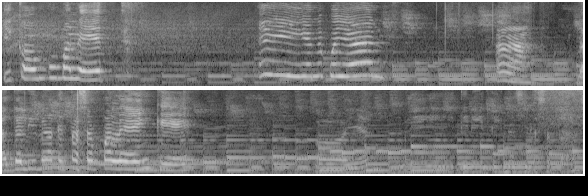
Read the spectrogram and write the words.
Ikaw ang pumalit. Ah, dadali na kita sa palengke. Oh, yan. May tinitingnan sila sa taas.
